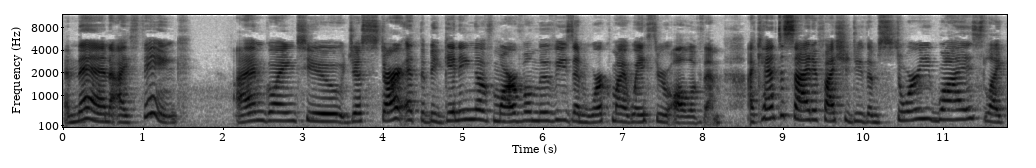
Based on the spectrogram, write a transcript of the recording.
And then I think I'm going to just start at the beginning of Marvel movies and work my way through all of them. I can't decide if I should do them story wise, like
